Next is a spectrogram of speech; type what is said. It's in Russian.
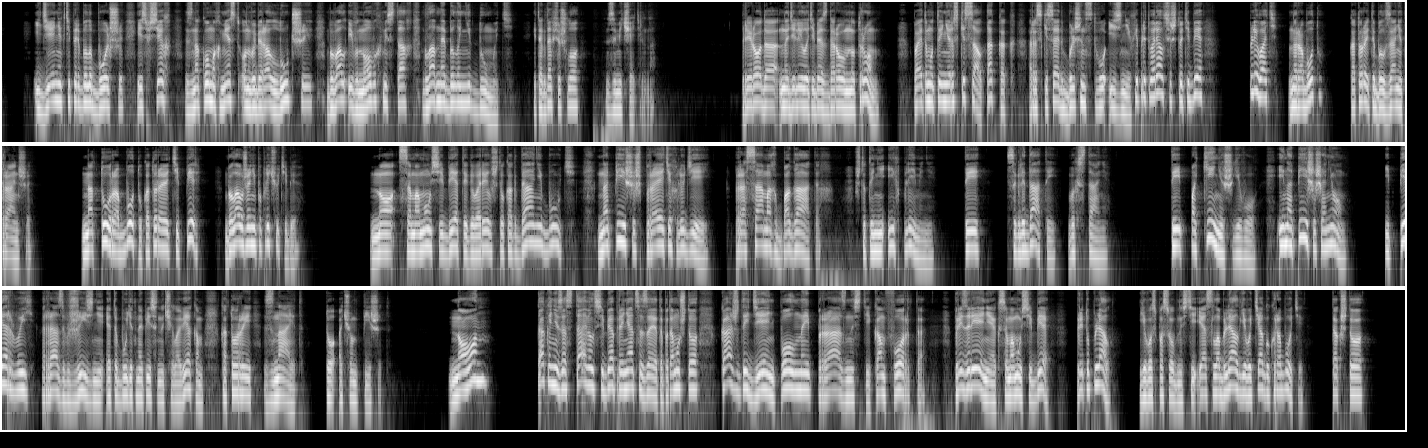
и денег теперь было больше, из всех знакомых мест он выбирал лучшие, бывал и в новых местах. Главное было не думать, и тогда все шло замечательно. Природа наделила тебя здоровым нутром, поэтому ты не раскисал так, как раскисает большинство из них, и притворялся, что тебе плевать на работу, которой ты был занят раньше, на ту работу, которая теперь была уже не по плечу тебе. Но самому себе ты говорил, что когда-нибудь напишешь про этих людей, про самых богатых, что ты не их племени, ты соглядатый в их стане. Ты покинешь его и напишешь о нем. И первый раз в жизни это будет написано человеком, который знает, то, о чем пишет. Но он так и не заставил себя приняться за это, потому что каждый день полной праздности, комфорта, презрения к самому себе притуплял его способности и ослаблял его тягу к работе. Так что,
